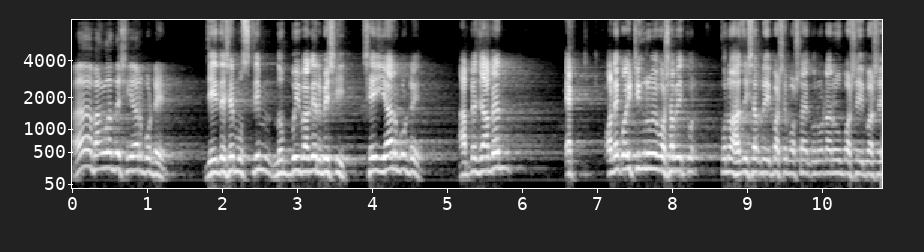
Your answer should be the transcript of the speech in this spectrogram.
হ্যাঁ বাংলাদেশ এয়ারপোর্টে। যেই দেশে মুসলিম নব্বই ভাগের বেশি, সেই এয়ারপোর্টে। আপনি যাবেন অনেক ওয়েটিং রুমে বসাবে কোনো হাজির সাহেব এই পাশে বসায় কোনোটার ও পাশে, এই পাশে।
